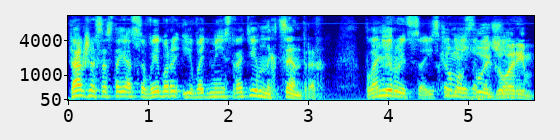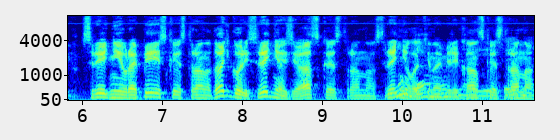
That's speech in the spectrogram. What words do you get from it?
Также состоятся выборы и в административных центрах. Планируется, исходя Чем мы из окончания- говорим? Среднеевропейская страна. Давайте говорить, среднеазиатская страна, среднелатиноамериканская можно и страна.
